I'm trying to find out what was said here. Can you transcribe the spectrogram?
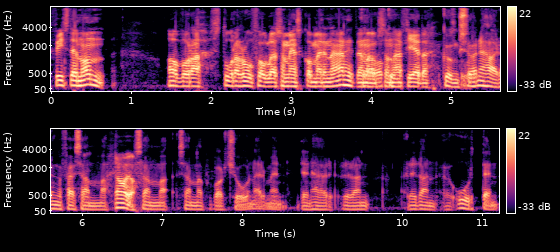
Finns det någon av våra stora rovfåglar som ens kommer i närheten ja, av sådana här fjäder? Kungsörnen har ungefär samma, ja, ja. samma, samma proportioner, men den här redan, redan orten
